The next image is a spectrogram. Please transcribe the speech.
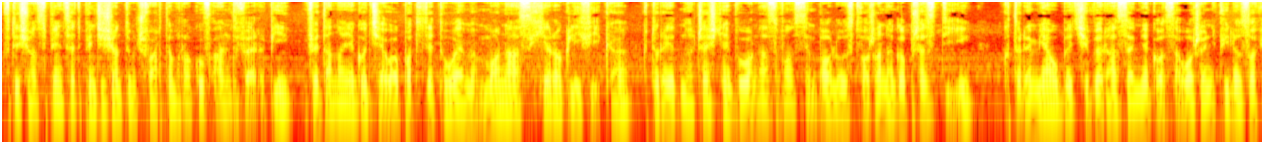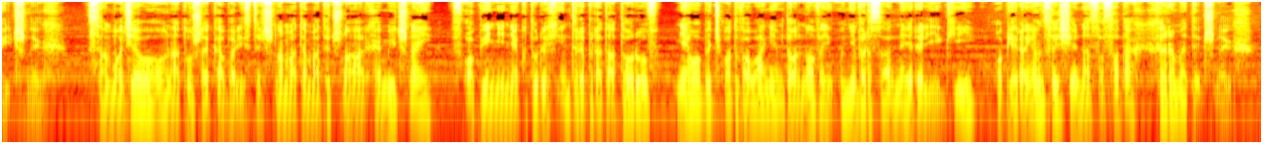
W 1554 roku w Antwerpii wydano jego dzieło pod tytułem Monas Hieroglyphica, które jednocześnie było nazwą symbolu stworzonego przez Dee, który miał być wyrazem jego założeń filozoficznych. Samo dzieło o naturze kabalistyczno-matematyczno-alchemicznej, w opinii niektórych interpretatorów, miało być odwołaniem do nowej uniwersalnej religii, opierającej się na zasadach hermetycznych.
